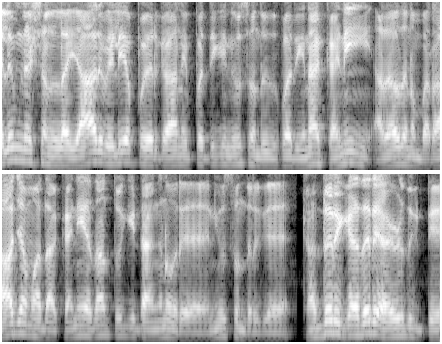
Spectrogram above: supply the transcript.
எலிமினேஷனில் யார் வெளியே போயிருக்கான்னு இப்போதைக்கு நியூஸ் வந்தது பார்த்தீங்கன்னா கனி. அதாவது நம்ம ராஜமாதா கனியை தான் தூக்கிட்டாங்கன்னு ஒரு நியூஸ் வந்திருக்கு. கதறி கதறி அழுதுகிட்டு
